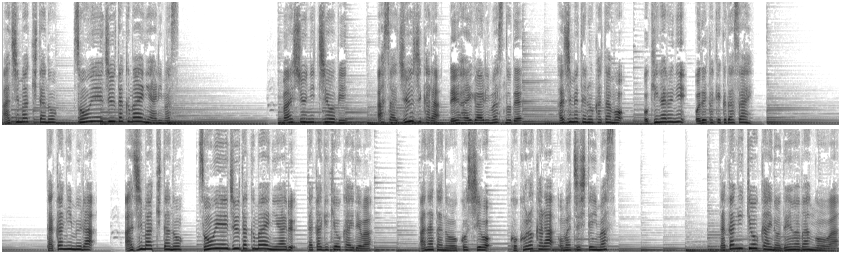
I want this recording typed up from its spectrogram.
安島北の村営住宅前にあります。毎週日曜日朝10時から礼拝がありますので初めての方もお気軽にお出かけください。高木村安島北の村営住宅前にある高木教会ではあなたのお越しを心からお待ちしています。高木教会の電話番号は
